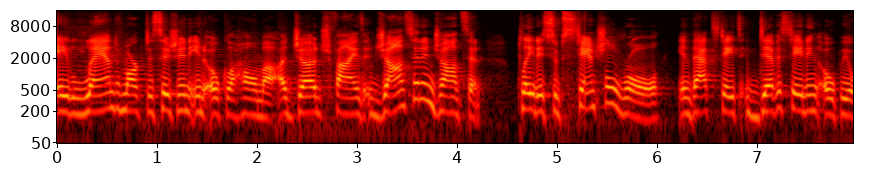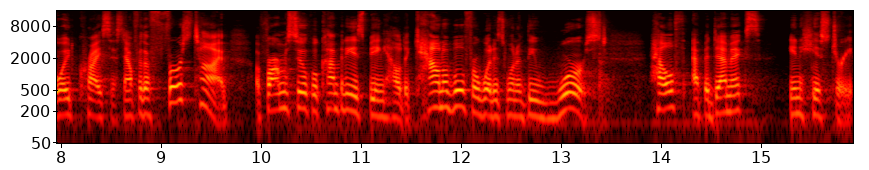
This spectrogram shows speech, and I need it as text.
A landmark decision in Oklahoma. A judge finds Johnson & Johnson played a substantial role in that state's devastating opioid crisis. Now, for the first time, a pharmaceutical company is being held accountable for what is one of the worst health epidemics in history.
